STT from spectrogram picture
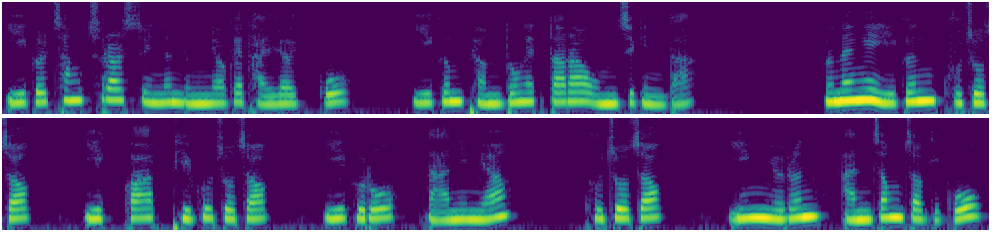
이익을 창출할 수 있는 능력에 달려 있고 이익은 변동에 따라 움직인다. 은행의 이익은 구조적 이익과 비구조적 이익으로 나뉘며 구조적 이익률은 안정적이고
